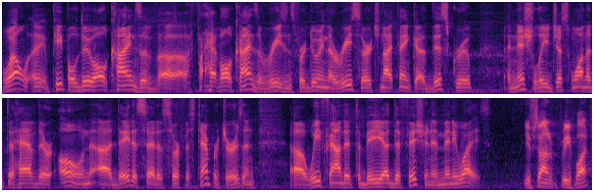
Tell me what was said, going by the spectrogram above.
Well, uh, people do all kinds of, uh, have all kinds of reasons for doing their research, and I think uh, this group initially just wanted to have their own uh, data set of surface temperatures, and uh, we found it to be uh, deficient in many ways. You've found it to be what?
